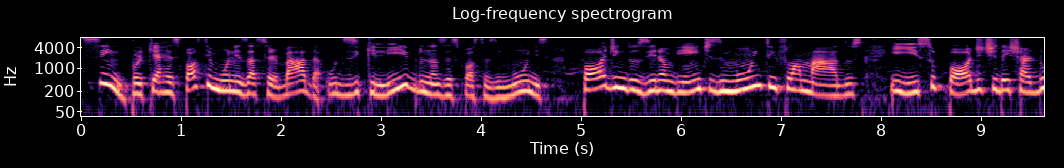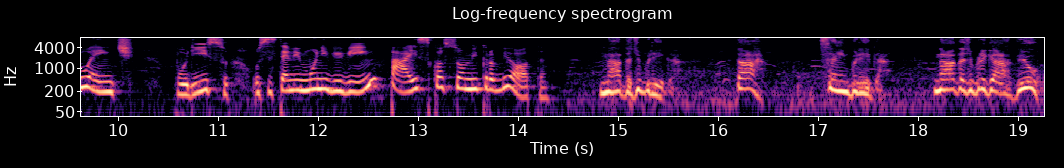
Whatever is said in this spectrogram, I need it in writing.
Sim, porque a resposta imune exacerbada, o desequilíbrio nas respostas imunes, pode induzir ambientes muito inflamados e isso pode te deixar doente. Por isso, o sistema imune vive em paz com a sua microbiota. Nada de briga. Tá? Sem briga. Nada de brigar, viu?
